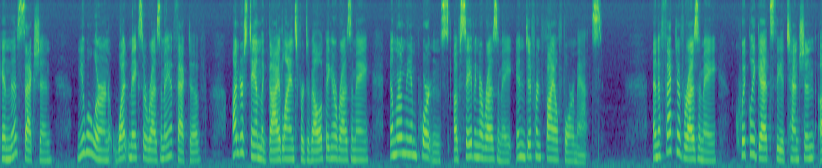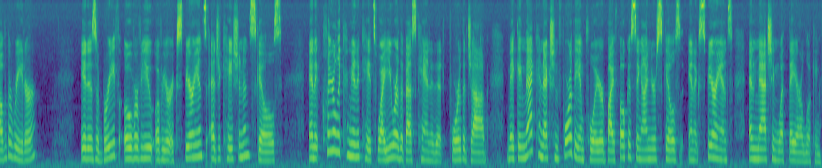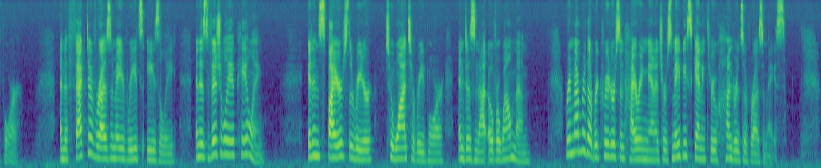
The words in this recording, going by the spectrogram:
In this section, you will learn what makes a resume effective, understand the guidelines for developing a resume, and learn the importance of saving a resume in different file formats. An effective resume quickly gets the attention of the reader. It is a brief overview of your experience, education, and skills, and it clearly communicates why you are the best candidate for the job, making that connection for the employer by focusing on your skills and experience and matching what they are looking for. An effective resume reads easily and is visually appealing. It inspires the reader to want to read more and does not overwhelm them. Remember that recruiters and hiring managers may be scanning through hundreds of resumes.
